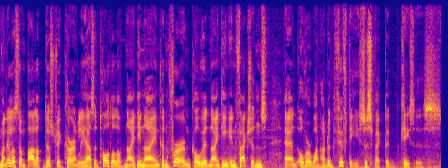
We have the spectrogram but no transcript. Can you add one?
Manila Sampaloc District currently has a total of 99 confirmed COVID 19 infections and over 150 suspected cases.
